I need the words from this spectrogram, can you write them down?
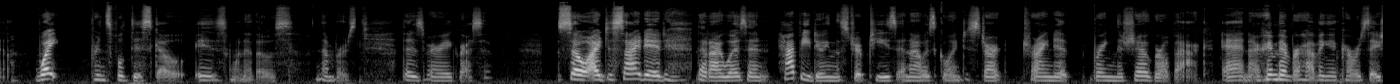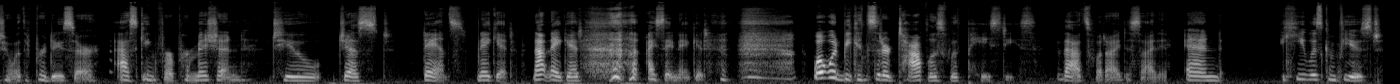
yeah. white principal disco is one of those numbers that is very aggressive. So I decided that I wasn't happy doing the striptease and I was going to start trying to bring the showgirl back. And I remember having a conversation with a producer asking for permission to just dance naked. Not naked, I say naked. what would be considered topless with pasties? That's what I decided. And he was confused,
